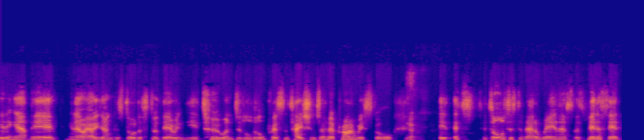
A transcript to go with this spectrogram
getting out there. You know, our youngest daughter stood there in year two and did a little presentation to her primary school. Yeah. It, it's it's all just about awareness. As Peter said,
